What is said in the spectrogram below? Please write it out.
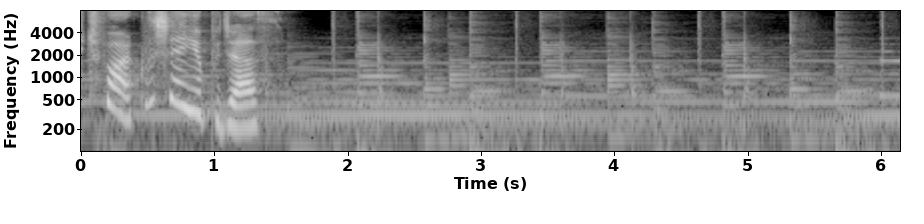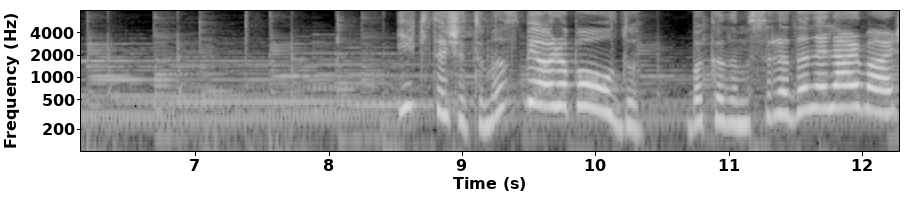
üç farklı şey yapacağız. İlk taşıtımız bir araba oldu. Bakalım sırada neler var?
